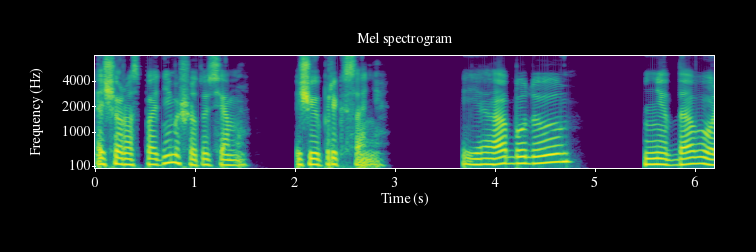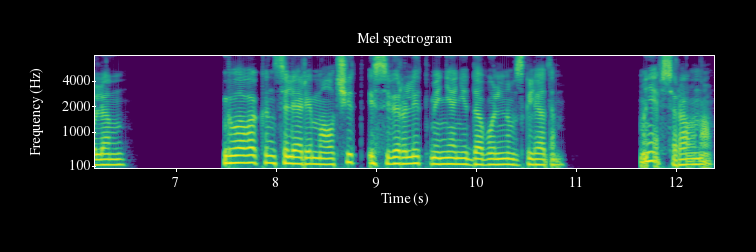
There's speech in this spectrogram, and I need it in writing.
Еще раз поднимешь эту тему. Еще и прикасание. Я буду недоволен. Глава канцелярии молчит и сверлит меня недовольным взглядом. Мне все равно.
